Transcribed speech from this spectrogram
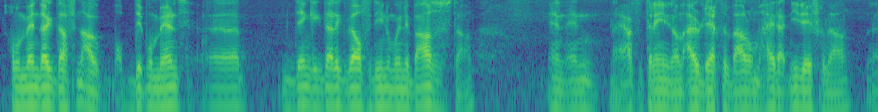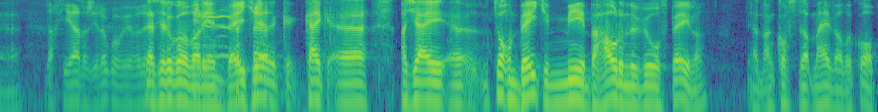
het moment dat ik dacht, nou, op dit moment eh, denk ik dat ik wel verdien om in de basis te staan. En, en nou ja, als de trainer dan uitlegde waarom hij dat niet heeft gedaan. Dacht je, ja, daar zit ook wel weer wat in. daar zit ook wel wat in, weet je. Kijk, eh, als jij eh, toch een beetje meer behoudende wil spelen, ja, dan kostte dat mij wel de kop.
